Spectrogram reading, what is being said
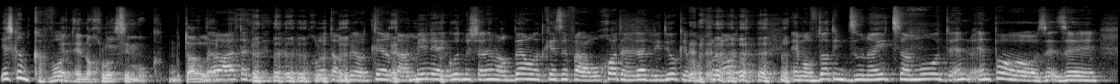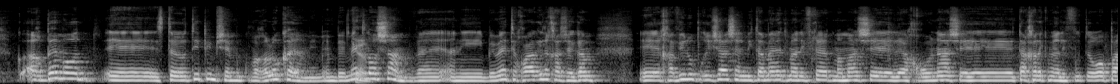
יש גם כבוד. הן אוכלות צימוק, מותר להם. לא, אל תגיד את זה, הן אוכלות הרבה יותר, תאמין לי, האיגוד משלם הרבה מאוד כסף על ארוחות, אני יודעת בדיוק, הן אוכלות, הן עובדות עם תזונאי צמוד, אין, אין פה, זה, זה הרבה מאוד אה, סטריאוטיפים שהם כבר לא קיימים, הם באמת כן. לא שם, ואני באמת יכולה להגיד לך שגם אה, חווינו פרישה של מתעמלת מהנבחרת ממש אה, לאחרונה, שהייתה חלק מאליפות אירופה,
